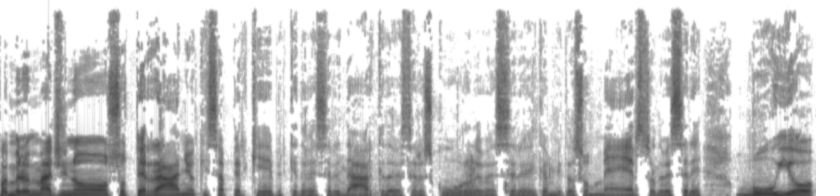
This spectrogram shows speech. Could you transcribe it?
poi me lo immagino sotterraneo, chissà perché, perché deve essere dark, deve essere scuro, deve essere capito, sommerso, deve essere buio,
